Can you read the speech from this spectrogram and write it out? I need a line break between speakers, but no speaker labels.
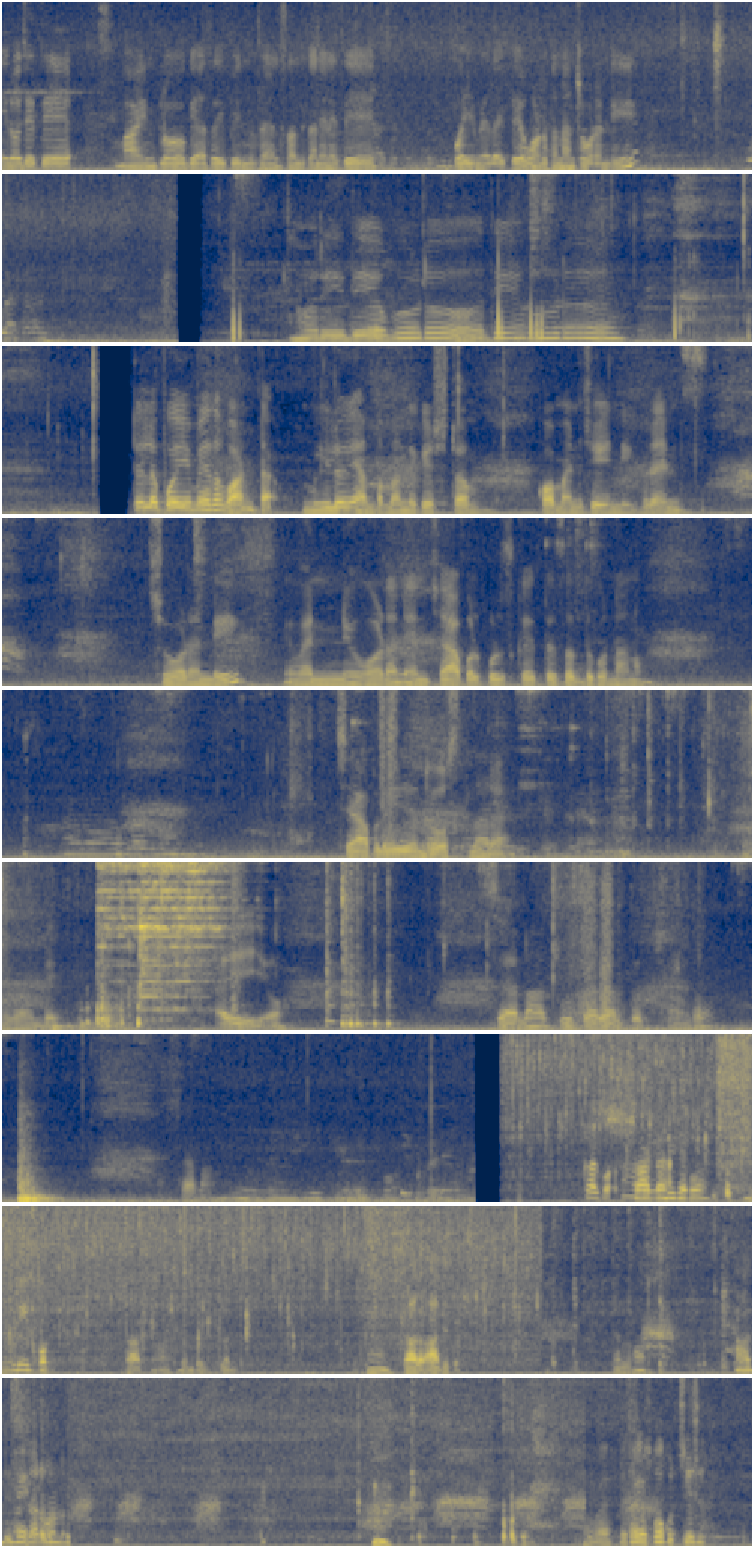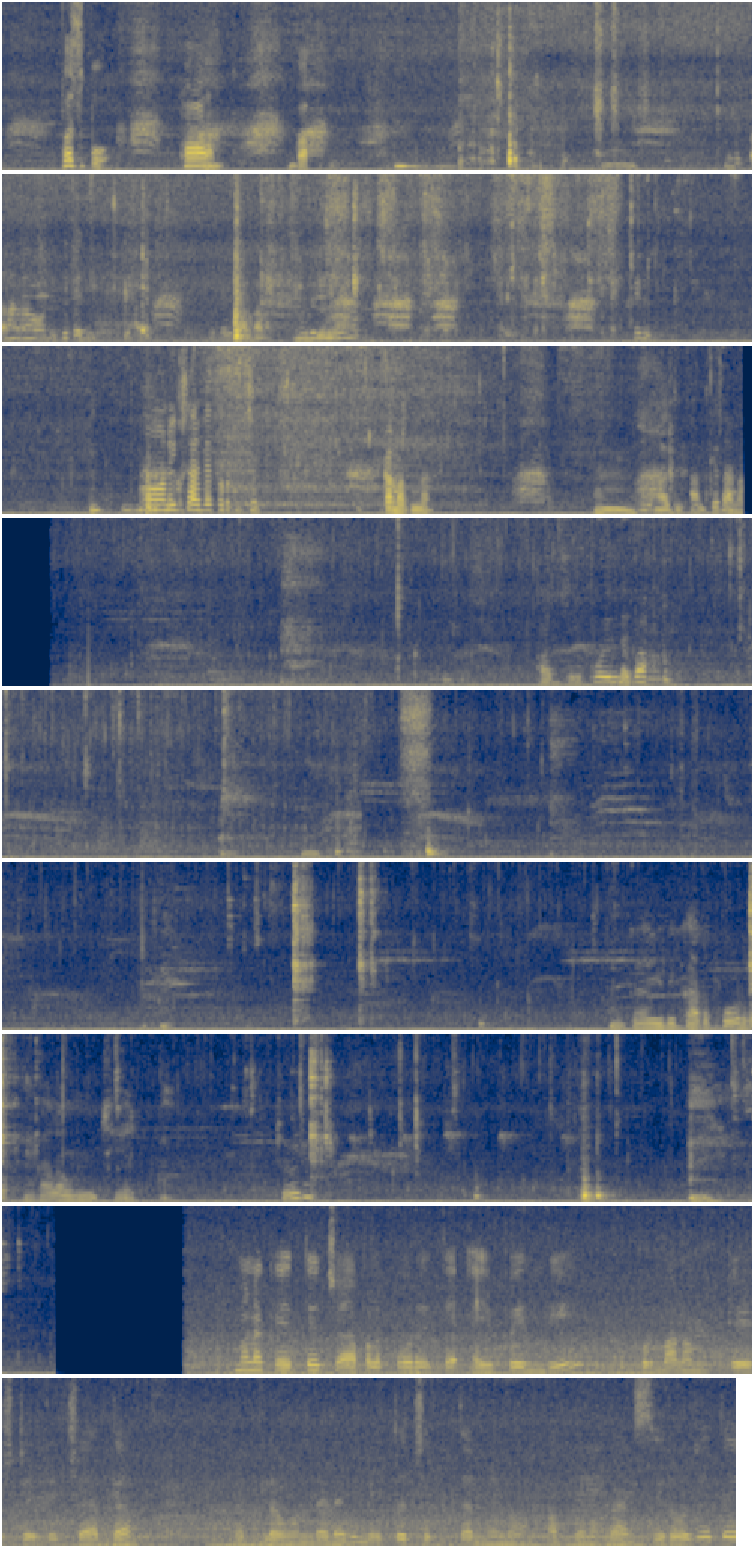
ఈరోజైతే మా ఇంట్లో గ్యాస్ అయిపోయింది ఫ్రెండ్స్ అందుకని నేనైతే పొయ్యి మీద అయితే వండుతున్నాను చూడండి. మరి దేవుడు దేవుడు. తెల్ల పొయ్యి మీద వంట. మీలో ఎంతమందికి ఇష్టం? కామెంట్ చేయండి ఫ్రెండ్స్. చూడండి ఇవన్నీ కూడా నేను చేపల పులుసుకి అయితే సర్దుకున్నాను. చేపలు వేయని చూస్తున్నారా? ఇదిగోండి. అయ్యో. శన చూసారా? ఎంత వచ్చిందో? శన కాదు అది అది వేసుకో పసుపు కారం బా. నీకు సరిగ్గా తొడకొచ్చు కనవుతుందా అది అందుకే సన్న అది పోయింది బా ఇంకా ఇది కదపకూడదు ఇంకా అలా ఉంచేయాలి చూడు మనకైతే చేపల కూర అయితే అయిపోయింది。ఇప్పుడు మనం టేస్ట్ అయితే చేద్దాం. ఎట్లా ఉందనేది మీతో చెప్తాను నేను. ఓకేనా ఫ్రెండ్స్? ఈరోజు అయితే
